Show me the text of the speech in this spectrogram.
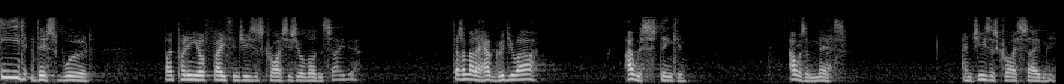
heed this word by putting your faith in Jesus Christ as your Lord and Savior. Doesn't matter how good you are. I was stinking. I was a mess. And Jesus Christ saved me.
